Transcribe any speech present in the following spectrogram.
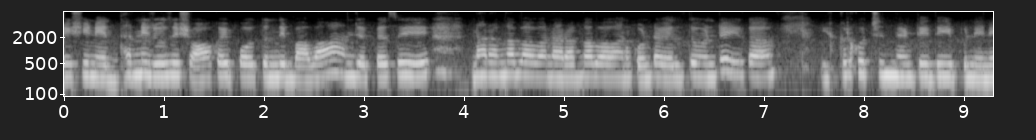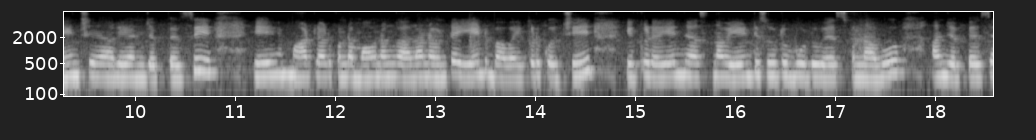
రిషిని ఇద్దరిని చూసి షాక్ అయిపోతుంది బావా అని చెప్పేసి నా రంగా బావ నా రంగా బావ అనుకుంటా వెళ్తూ ఉంటే ఇక ఇక్కడికి వచ్చిందేంటి ఇది? ఇప్పుడు నేనేం చేయాలి అని చెప్పేసి ఏం మాట్లాడకుండా మౌనంగా అలానే ఉంటే ఏంటి బావ ఇక్కడికి వచ్చి ఇక్కడ ఏం చేస్తున్నావు? ఏంటి సూటు బూటు వేసుకున్నావు? అని చెప్పేసి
